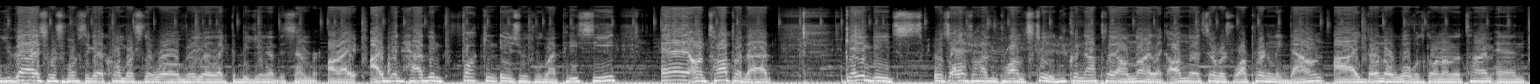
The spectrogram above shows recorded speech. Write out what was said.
you guys were supposed to get a Chrom vs. the World video like the beginning of December, alright? I've been having fucking issues with my PC, and on top of that, Gang Beasts was also having problems too. You could not play online, like online servers were permanently down. I don't know what was going on at the time, and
